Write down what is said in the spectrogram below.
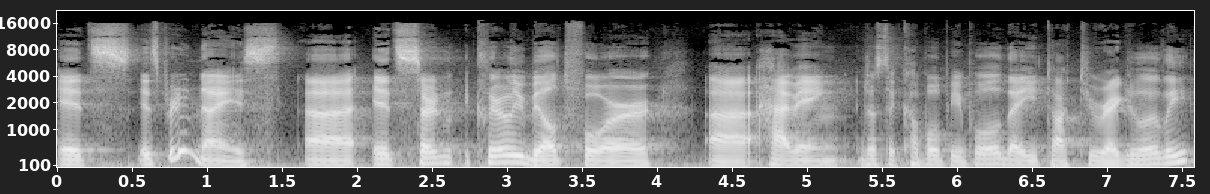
it's it's pretty nice. Uh, it's certain clearly built for uh, having just a couple people that you talk to regularly,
